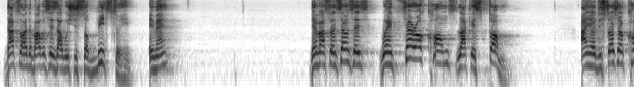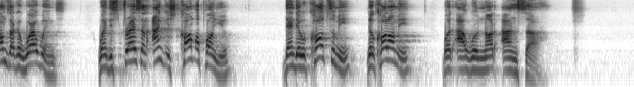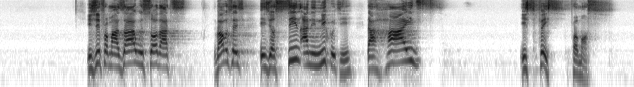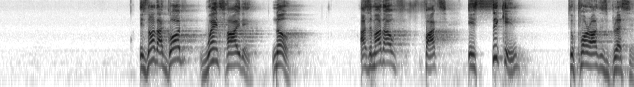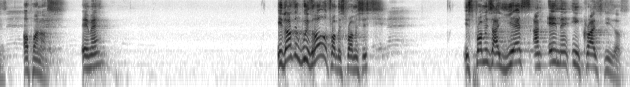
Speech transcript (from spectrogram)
That's why the Bible says that we should submit to Him. Amen. Then verse 27 says, When terror comes like a storm, and your destruction comes like a whirlwind, when distress and anguish come upon you, then they will call to me, They'll call on me, but I will not answer. You see, from Isaiah, we saw that the Bible says, is your sin and iniquity that hides his face from us. It's not that God went hiding. No. As a matter of fact, is seeking to pour out his blessings upon us. Amen. He doesn't withhold from his promises. His promises are yes and amen in Christ Jesus.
